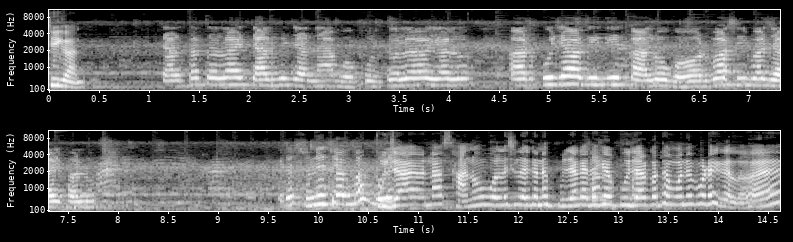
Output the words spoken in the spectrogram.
কি গান? চালটা তোলায় চাল ভিজা না বকুল তোলায় আলো আর পূজা দিদির কালো ঘর বাসি বাজায় ভালো। এটা শুনেছি একবার? পূজা না সানু বলেছিল এখানে পূজাকে দেখে পূজার কথা মনে পড়ে গেল হ্যাঁ?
